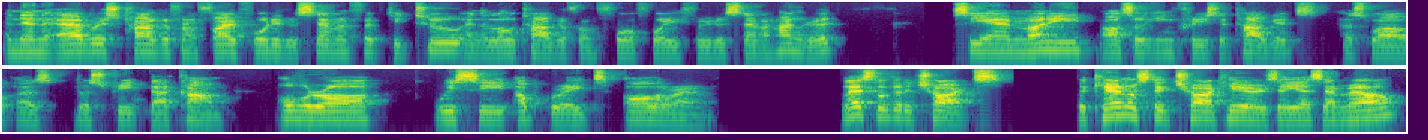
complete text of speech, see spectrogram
And then the average target from 540 to 752 and the low target from 443 to 700. CNN Money also increased the targets as well as the street.com. Overall, we see upgrades all around. Let's look at the charts. The candlestick chart here is ASML.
